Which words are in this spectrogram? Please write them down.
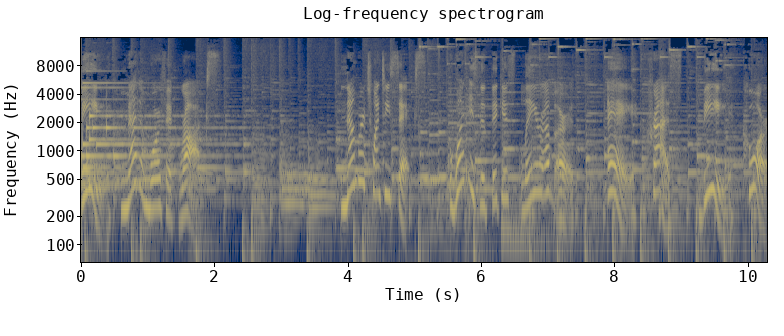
B. Metamorphic rocks. Number 26. What is the thickest layer of Earth? A. Crust B. Core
